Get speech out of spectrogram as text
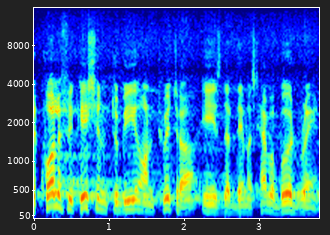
The qualification to be on Twitter is that they must have a bird brain.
